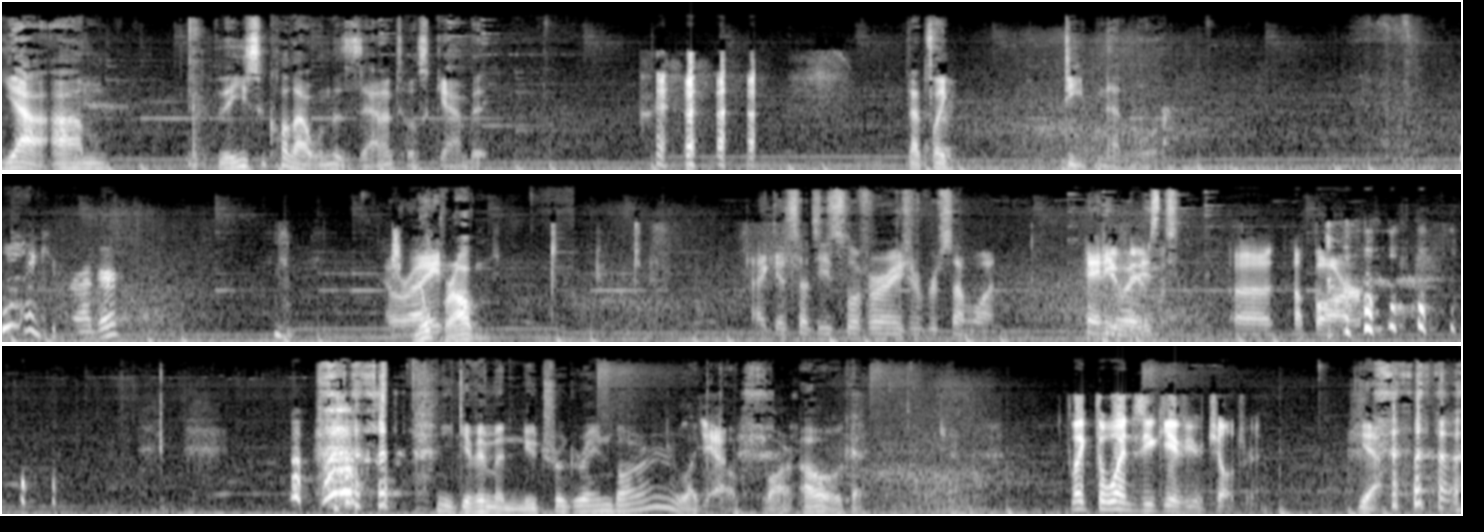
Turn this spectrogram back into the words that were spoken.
Yeah, um, they used to call that one the Xanatos Gambit. That's like deep net lore. Thank you, Frogger. All right, No problem. I guess that's useful information for someone. Give Anyways, him, uh, a bar. You give him a Nutrigrain bar, like Yeah. a bar. Oh, okay. like the ones you give your children. Yeah.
